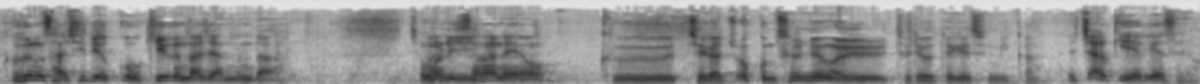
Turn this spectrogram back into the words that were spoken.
그거는 사실이었고 기억은 나지 않는다. 정말 아니, 이상하네요. 그 제가 조금 설명을 드려도 되겠습니까? 짧게 이야기하세요.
